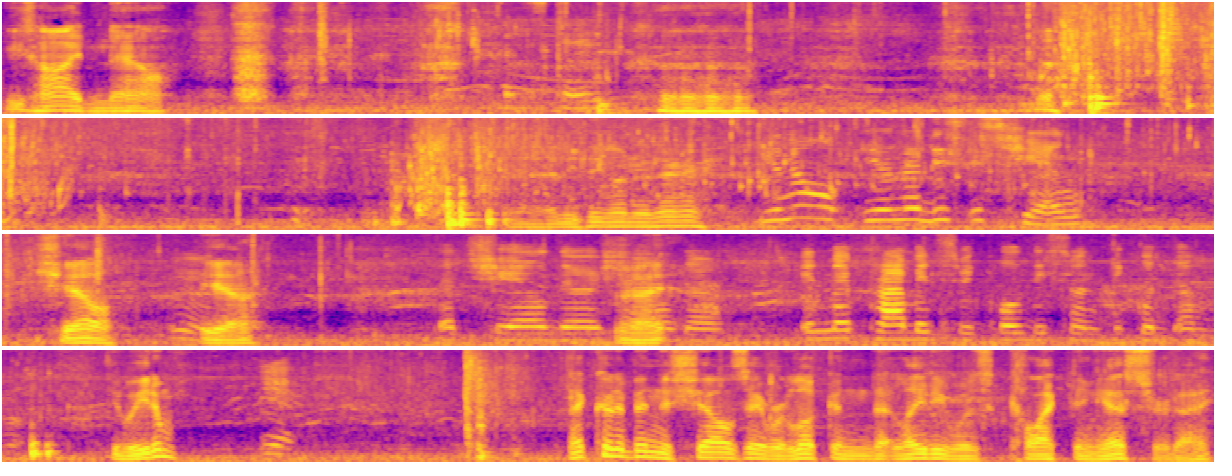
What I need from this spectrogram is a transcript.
He's hiding now. That's scary. Yeah, anything under there? You know, you know this is shell. Shell. Mm. Yeah. That shell there, shell Right. there. In my province, we call this one tikod amo. You eat them? Yeah. That could have been the shells they were looking, that lady was collecting yesterday.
